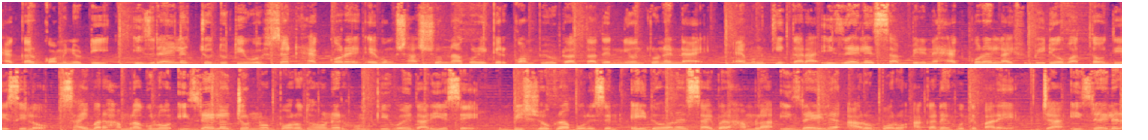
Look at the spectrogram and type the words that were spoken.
হ্যাকার কমিউনিটি ইসরায়েলের চোদ্দটি ওয়েবসাইট হ্যাক করে এবং সাতশো নাগরিকের কম্পিউটার তাদের নিয়ন্ত্রণে নেয়। এমনকি তারা ইসরায়েলের সাবমেরিনে হ্যাক করে লাইভ ভিডিও বার্তাও দিয়েছিল। সাইবার হামলাগুলো ইসরায়েলের জন্য বড় ধরনের হুমকি হয়ে দাঁড়িয়েছে। বিশেষজ্ঞরা বলেছেন, এই ধরনের সাইবার হামলা ইসরায়েলে আরও বড় আকারে হতে পারে, যা ইসরায়েলের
